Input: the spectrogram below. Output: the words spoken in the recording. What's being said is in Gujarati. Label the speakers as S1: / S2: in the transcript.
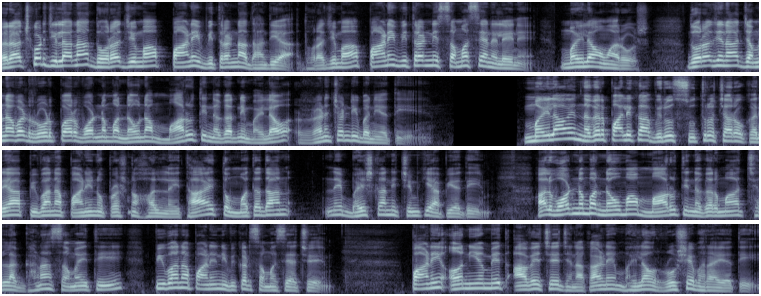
S1: રાજકોટ જિલ્લાના ધોરાજીમાં પાણી વિતરણના ધાંધિયા. ધોરાજીમાં પાણી વિતરણની સમસ્યાને લઈને મહિલાઓમાં રોષ. ધોરાજીના જમનાવડ રોડ પર વોર્ડ નંબર નવના મારુતિનગરની મહિલાઓ રણચંડી બની હતી. મહિલાઓએ નગરપાલિકા વિરુદ્ધ સૂત્રોચ્ચારો કર્યા, પીવાના પાણીનો પ્રશ્ન હલ નહીં થાય તો મતદાનને બહિષ્કારની ચીમકી આપી હતી. હાલ વોર્ડ નંબર નવમાં મારુતિનગરમાં છેલ્લા ઘણા સમયથી પીવાના પાણીની વિકટ સમસ્યા છે. પાણી અનિયમિત આવે છે, જેના કારણે મહિલાઓ રોષે ભરાઈ હતી.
